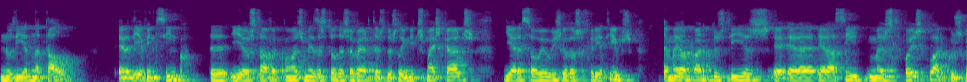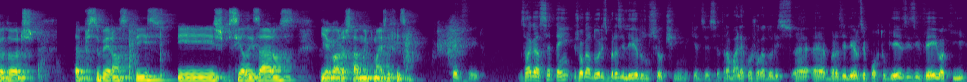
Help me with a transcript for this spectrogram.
no dia de Natal, era dia 25, uh, e eu estava com as mesas todas abertas dos limites mais caros e era só eu e jogadores recreativos. A maior parte dos dias era, era assim, mas depois, claro, que os jogadores aperceberam-se disso e especializaram-se e agora está muito mais difícil. Perfeito. Zaga, você tem jogadores brasileiros no seu time, quer dizer, você trabalha com jogadores é, é, brasileiros e portugueses e veio aqui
